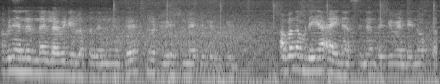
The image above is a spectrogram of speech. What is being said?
അപ്പോൾ ഞാൻ ഇടുന്ന എല്ലാ വീഡിയോകളും അപ്പോൾ തന്നെ നിങ്ങൾക്ക് നോട്ടിഫിക്കേഷനായിട്ട് ലഭിക്കും. അപ്പോൾ നമ്മുടെ ഈ അയിനാസിന് എന്തൊക്കെ വേണ്ടി നോക്കാം.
